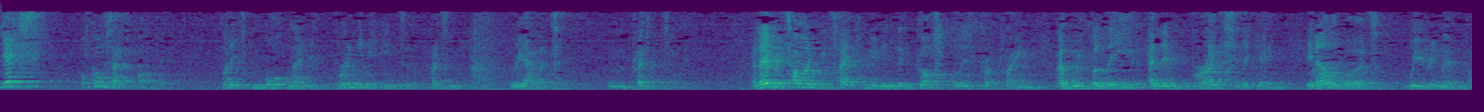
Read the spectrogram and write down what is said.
Yes, of course that's part of it. But it's more than that. It's bringing it into the present reality, in the present time. And every time we take communion, the gospel is proclaimed and we believe and embrace it again. In other words, we remember.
